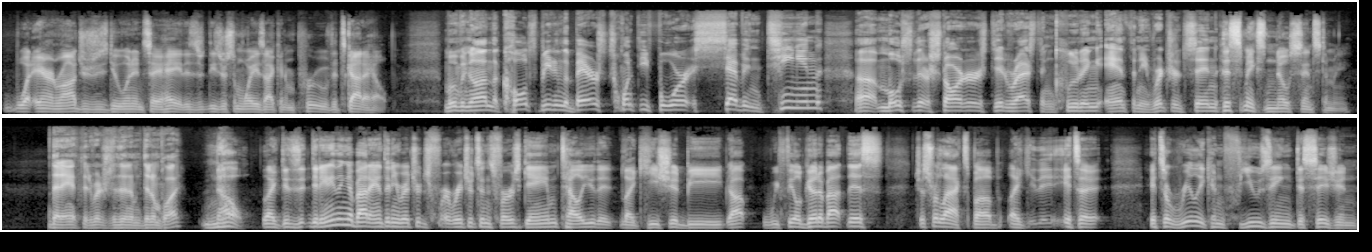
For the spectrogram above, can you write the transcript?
what Aaron Rodgers is doing and say, hey, this, these are some ways I can improve, it's got to help. Moving on, the Colts beating the Bears 24 17. Uh, most of their starters did rest, including Anthony Richardson. This makes no sense to me. That Anthony Richardson didn't, didn't play? No, like did, did anything about Anthony Richards Richardson's first game tell you that like he should be up? we feel good about this. Just relax, bub. Like it's a it's a really confusing decision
